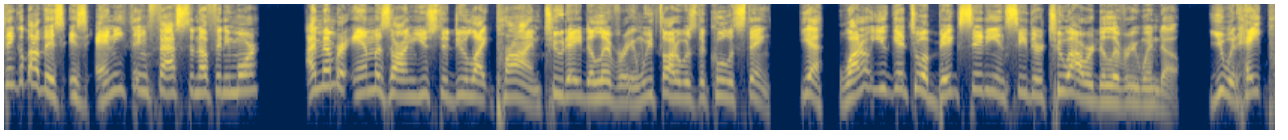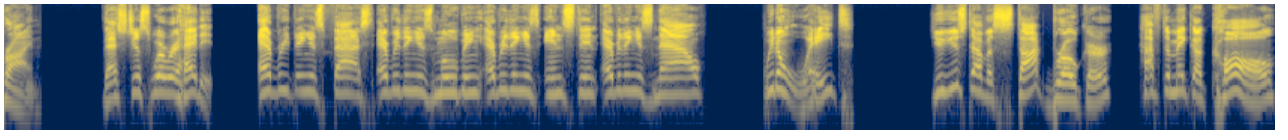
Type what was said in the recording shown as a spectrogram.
Think about this. Is anything fast enough anymore? I remember Amazon used to do like Prime, two day delivery, and we thought it was the coolest thing. Yeah, why don't you get to a big city and see their two hour delivery window? You would hate Prime. That's just where we're headed. Everything is fast, everything is moving, everything is instant, everything is now. We don't wait. You used to have a stockbroker have to make a call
